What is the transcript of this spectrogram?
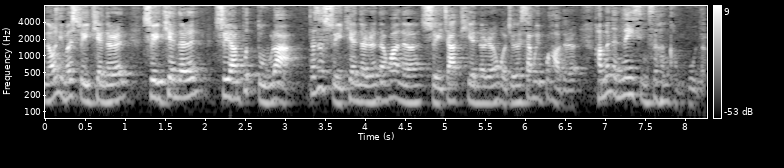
然后你们水天的人，水天的人虽然不毒啦，但是水天的人的话呢，水加天的人，我觉得相位不好的人，他们的内心是很恐怖的。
